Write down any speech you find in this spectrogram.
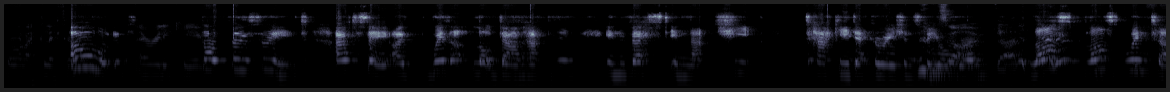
They're all like glittery. Oh, it's They're really cute. That's so sweet. I have to say, I with lockdown happening, invest in that cheap, tacky decorations for your That's room. Last last winter,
